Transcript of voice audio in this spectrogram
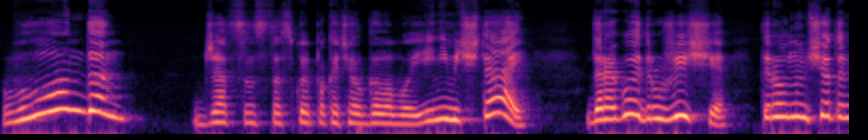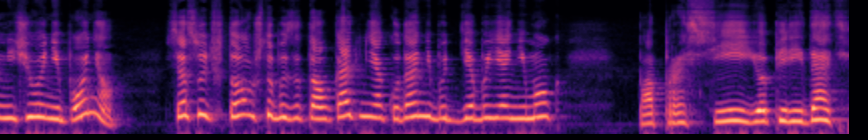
В Лондон? Джадсон с тоской покачал головой. И не мечтай, дорогой дружище, ты ровным счетом ничего не понял? Вся суть в том, чтобы затолкать меня куда-нибудь, где бы я не мог. Попроси ее передать,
